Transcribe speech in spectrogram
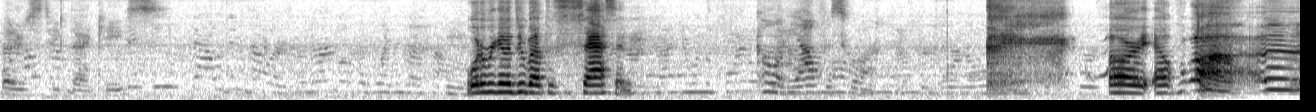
Better just take that case. What are we gonna do about this assassin? Call him the Alpha Squad. Alright, Alpha. Ah, uh.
